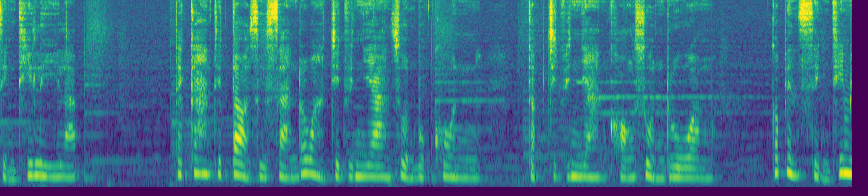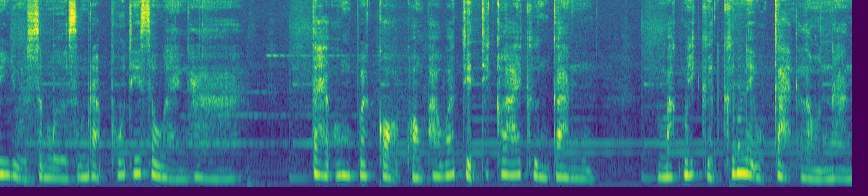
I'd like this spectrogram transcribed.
สิ่งที่ลี้ลับ แต่การติดต่อสื่อสารระหว่างจิตวิญญาณส่วนบุคคล กับจิตวิญญาณของส่วนรวม ก็เป็นสิ่งที่มีอยู่เสมอสำหรับผู้ที่แสวงหา แต่องค์ประกอบของภาวะจิตที่คล้ายคลึงกัน มักไม่เกิดขึ้นในโอกาสเหล่านั้น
